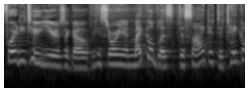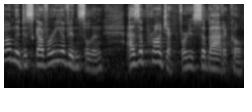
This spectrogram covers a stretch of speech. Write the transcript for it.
42 years ago, historian Michael Bliss decided to take on the discovery of insulin as a project for his sabbatical.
